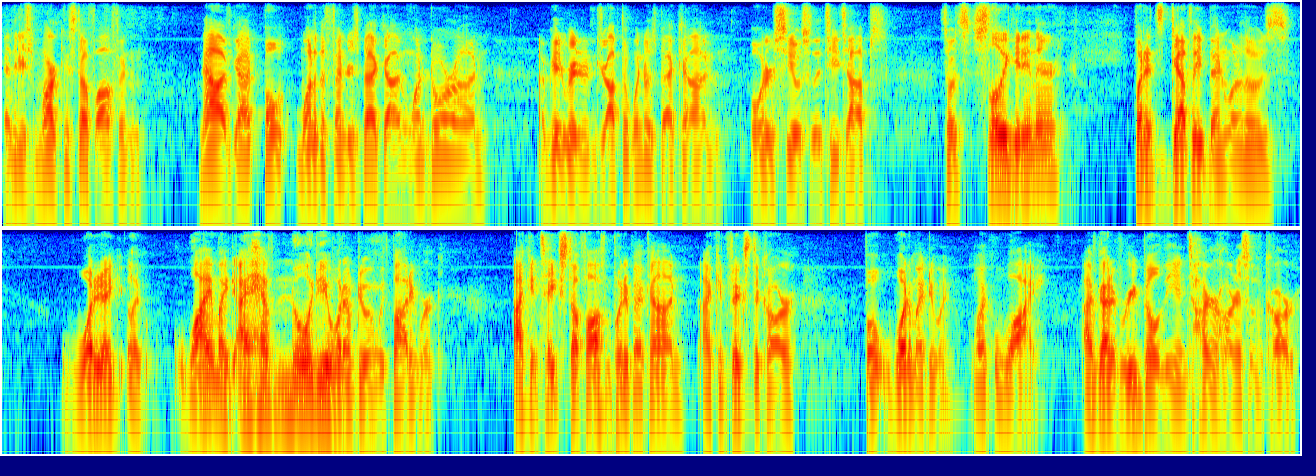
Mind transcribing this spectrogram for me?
and then just marking stuff off. And now I've got both one of the fenders back on, one door on. I'm getting ready to drop the windows back on. Order seals for the T tops. So it's slowly getting there, but it's definitely been one of those. What did I like? Why am I? I have no idea what I'm doing with bodywork. I can take stuff off and put it back on. I can fix the car, but what am I doing? Like, why? I've got to rebuild the entire harness of the car.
